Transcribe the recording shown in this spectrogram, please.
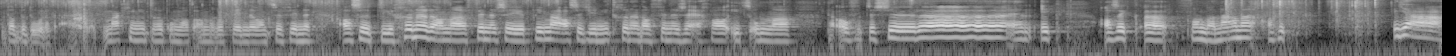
dat bedoel ik eigenlijk. Maak je niet druk om wat anderen vinden, want ze vinden, als ze het je gunnen, dan uh, vinden ze je prima. Als ze het je niet gunnen, dan vinden ze echt wel iets om uh, daarover te zeuren. En ik, als ik van bananen, als ik, ja,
